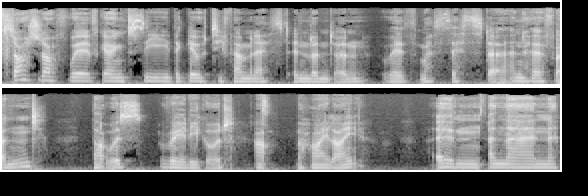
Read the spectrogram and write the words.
started off with going to see The Guilty Feminist in London with my sister and her friend. That was really good, a a highlight. Um, and then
